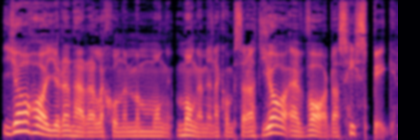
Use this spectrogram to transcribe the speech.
jag har ju den här relationen med många, många av mina kompisar att jag är vardagshispig.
